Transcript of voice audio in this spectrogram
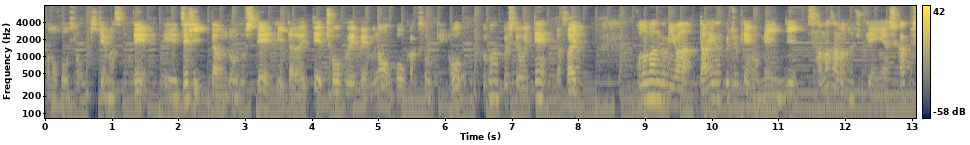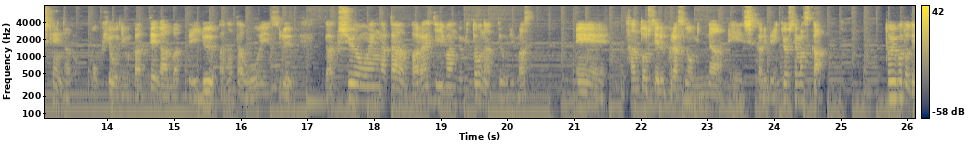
この放送を聞けますので、えーぜひダウンロードしていただいて、調布 FM の合格総研をブックマークしておいてください。この番組は大学受験をメインに様々な受験や資格試験など目標に向かって頑張っているあなたを応援する学習応援型バラエティ番組となっております。えー担当しているクラスのみんな、えーしっかり勉強してますか？ということで、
